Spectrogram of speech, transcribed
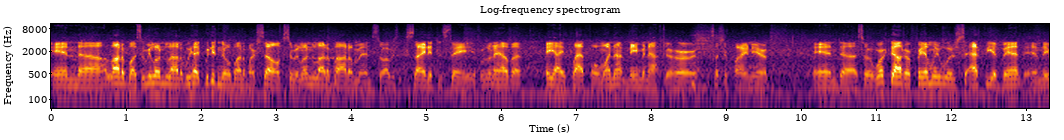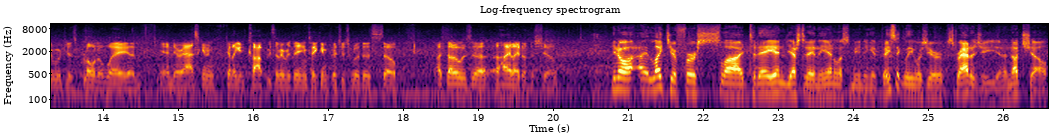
And uh, a lot of us, So we learned a lot, of, we, had, we didn't know about them ourselves, so we learned a lot about them, and so I was excited to say, if we're going to have an AI platform, why not name it after her, such a pioneer. And uh, so it worked out, her family was at the event and they were just blown away and, and they're asking, can I get copies of everything and taking pictures with us? So I thought it was a, a highlight of the show. You know, I liked your first slide today and yesterday in the analyst meeting. It basically was your strategy in a nutshell.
